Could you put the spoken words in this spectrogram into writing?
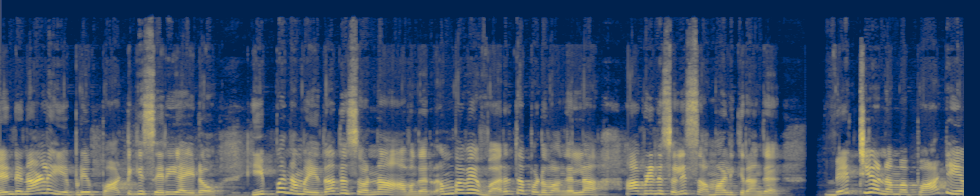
ரெண்டு நாளில் எப்படியும் பாட்டிக்கு சரியாயிடும். இப்போ நம்ம ஏதாவது சொன்னால் அவங்க ரொம்பவே வருத்தப்படுவாங்கல்ல அப்படின்னு சொல்லி சமாளிக்கிறாங்க. வெற்றியும் நம்ம பாட்டியை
